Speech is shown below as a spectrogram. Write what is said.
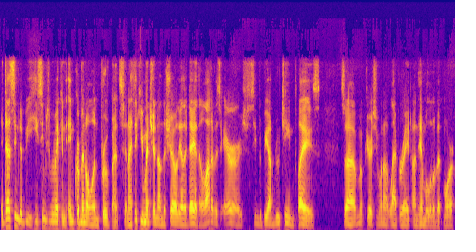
it does seem to be he seems to be making incremental improvements. And I think you mentioned on the show the other day that a lot of his errors seem to be on routine plays. So I'm curious if you want to elaborate on him a little bit more.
